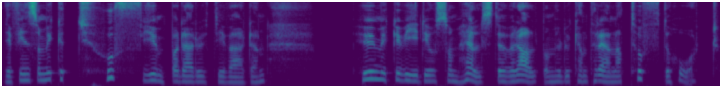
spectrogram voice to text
Det finns så mycket tuff gympa där ute i världen. Hur mycket videos som helst överallt om hur du kan träna tufft och hårt.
